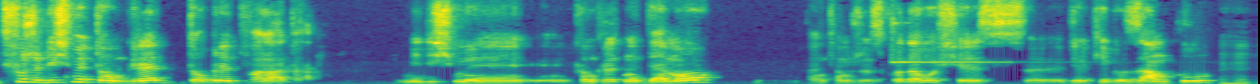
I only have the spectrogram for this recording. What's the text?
I tworzyliśmy tą grę dobre dwa lata. Mieliśmy konkretne demo, Pamiętam, że składało się z e, wielkiego zamku. Mhm.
